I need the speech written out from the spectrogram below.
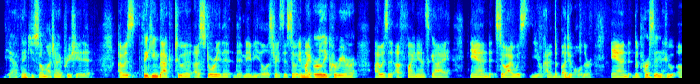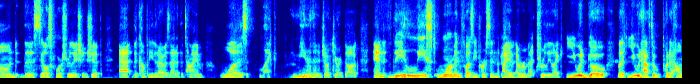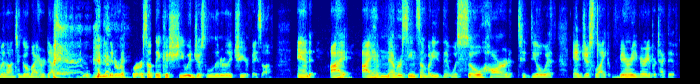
Yeah, thank you so much. I appreciate it. I was thinking back to a, a, story that that maybe illustrates this. So in my early career, I was a, a, finance guy, and so I was you know kind of the budget holder. And the person who owned the Salesforce relationship at the company that I was at at the time was like meaner than a junkyard dog and the least warm and fuzzy person I have ever met. Truly, like you would go, like you would have to put a helmet on to go by her desk if you needed a report or something because she would just literally chew your face off. And I, I have never seen somebody that was so hard to deal with and just like very, very protective.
